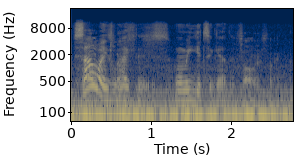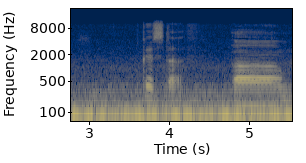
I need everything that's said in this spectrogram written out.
It's Lot of always like this when we get together. It's always like this. Good stuff. Um.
